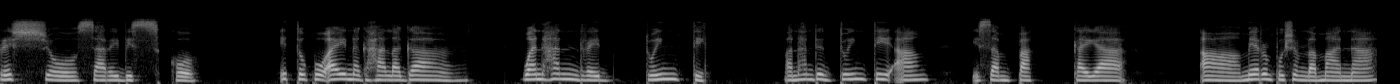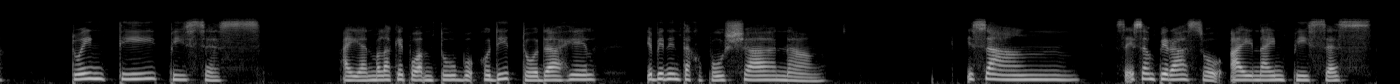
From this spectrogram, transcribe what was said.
presyo sa Ribisco. Ito po ay naghalagang 120. 120 ang isang pack. Kaya uh, meron po siyang laman na 20 pieces. Ayan, malaki po ang tubo ko dito dahil ibininta ko po siya ng Isang sa isang piraso ay 9 pieces.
